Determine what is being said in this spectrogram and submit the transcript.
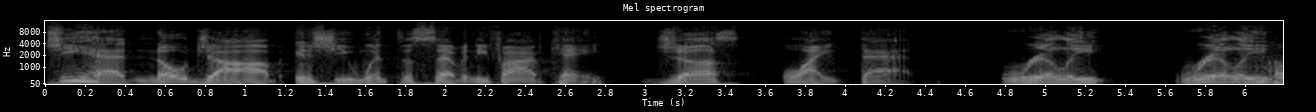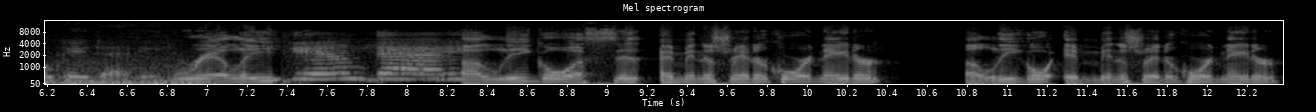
She had no job and she went to 75K just like that. Really? Really? Okay, daddy. Really? Get him, daddy. A legal assi- administrator coordinator? A legal administrator coordinator?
